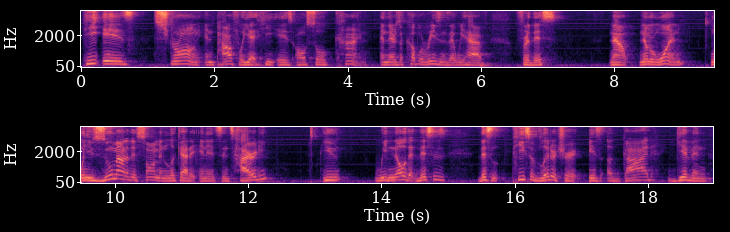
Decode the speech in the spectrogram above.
He is strong and powerful, yet he is also kind. And there's a couple reasons that we have for this. Now, number one, when you zoom out of this psalm and look at it in its entirety, you we know that this is this piece of literature is a God-given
